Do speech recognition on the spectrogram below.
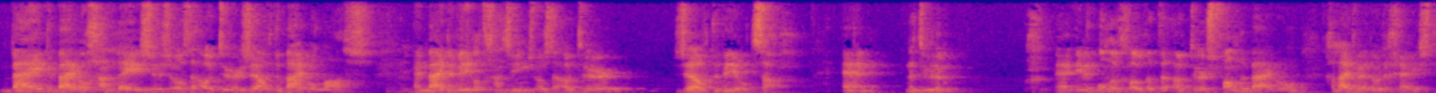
wij de Bijbel gaan lezen zoals de auteur zelf de Bijbel las. Mhm. En wij de wereld gaan zien zoals de auteur zelf de wereld zag. En natuurlijk, eh, in het onder het geloof dat de auteurs van de Bijbel geleid werden door de geest,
